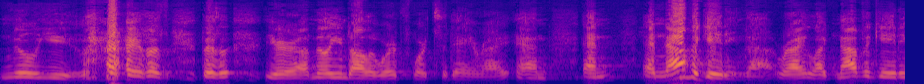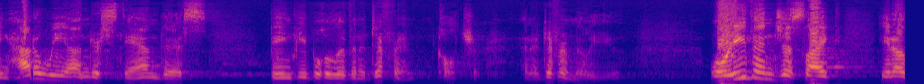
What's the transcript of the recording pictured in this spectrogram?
milieu, right? There's a, you're a million dollar word for today, right? And and and navigating that, right? Like navigating how do we understand this being people who live in a different culture and a different milieu, or even just like you know,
